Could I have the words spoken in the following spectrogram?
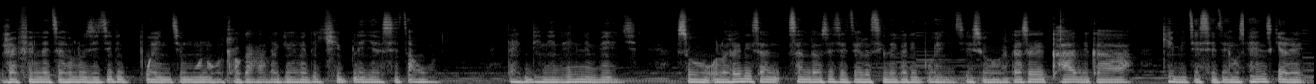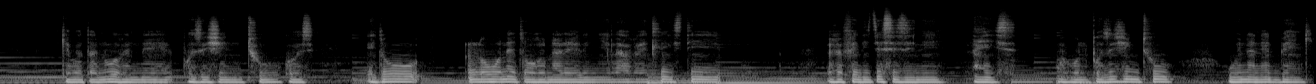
re feleletse re lositse di-points mono go tlhokagala ke re di-key players tsa rona. Like di ne di le so already Sun- sundowns se setse re sile ka so re ka se re cover ka game tse setseng. Hence ke re ke batla no re nne position two cause e tlo le rona e tlo re na at least re feditse season nice. Wa position two winner Nedbank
